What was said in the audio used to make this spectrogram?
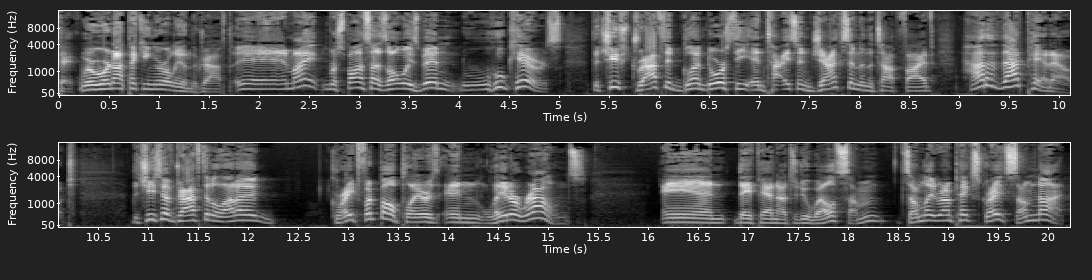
pick. Where we're not picking early in the draft. And my response has always been, who cares? The Chiefs drafted Glenn Dorsey and Tyson Jackson in the top five. How did that pan out? The Chiefs have drafted a lot of great football players in later rounds. And they panned out to do well. Some some late round picks great, some not.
